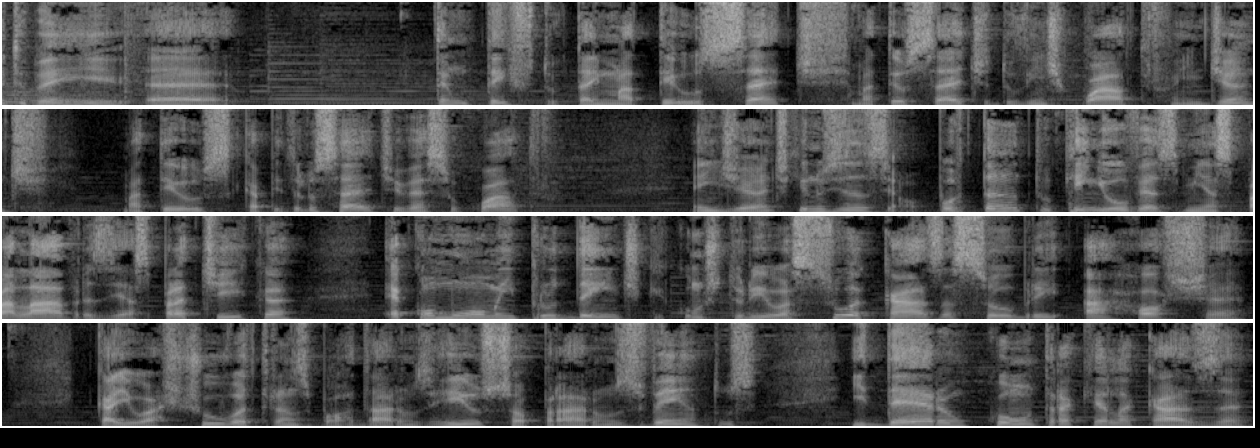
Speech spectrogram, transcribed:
Muito bem, é, tem um texto que está em Mateus 7, Mateus 7, do 24 em diante, Mateus capítulo 7, verso 4 em diante, que nos diz assim: ó, Portanto, quem ouve as minhas palavras e as pratica é como um homem prudente que construiu a sua casa sobre a rocha. Caiu a chuva, transbordaram os rios, sopraram os ventos e deram contra aquela casa,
